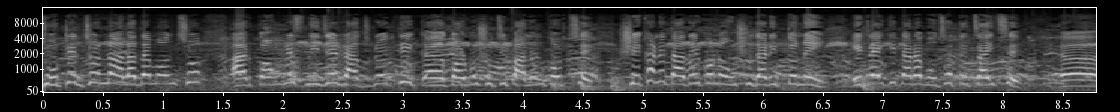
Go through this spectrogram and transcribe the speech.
জোটের জন্য আলাদা মঞ্চ আর কংগ্রেস নিজের রাজনৈতিক কর্মসূচি পালন করছে সেখানে তাদের কোনো অংশীদারিত্ব নেই। এটাই কি তারা বোঝাতে চাইছে? আহ,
